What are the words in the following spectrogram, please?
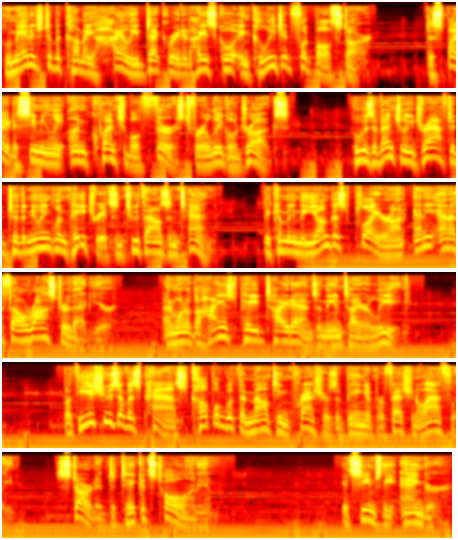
who managed to become a highly decorated high school and collegiate football star despite a seemingly unquenchable thirst for illegal drugs, who was eventually drafted to the New England Patriots in 2010, becoming the youngest player on any NFL roster that year and one of the highest paid tight ends in the entire league. But the issues of his past, coupled with the mounting pressures of being a professional athlete, started to take its toll on him. It seems the anger,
